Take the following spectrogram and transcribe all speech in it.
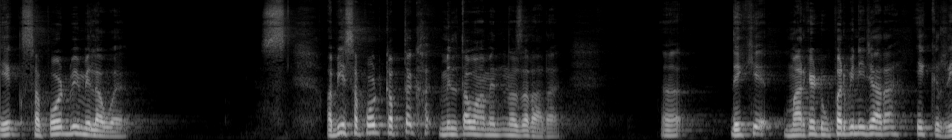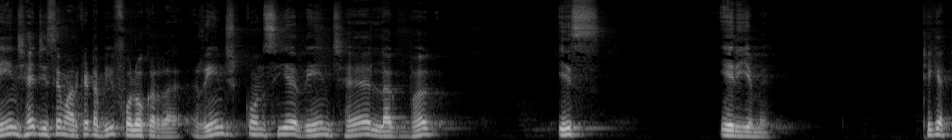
एक सपोर्ट भी मिला हुआ है। अब ये सपोर्ट कब तक मिलता हुआ हमें नज़र आ रहा है? देखिए, मार्केट ऊपर भी नहीं जा रहा। एक रेंज है जिसे मार्केट अभी फॉलो कर रहा है। रेंज कौन सी है? रेंज है लगभग इस एरिया में। ठीक है?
